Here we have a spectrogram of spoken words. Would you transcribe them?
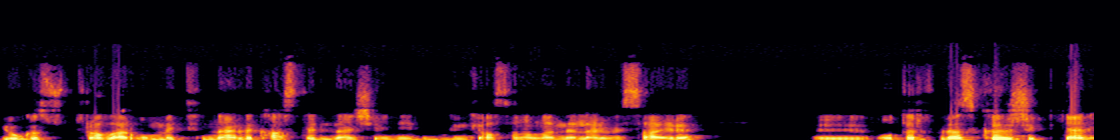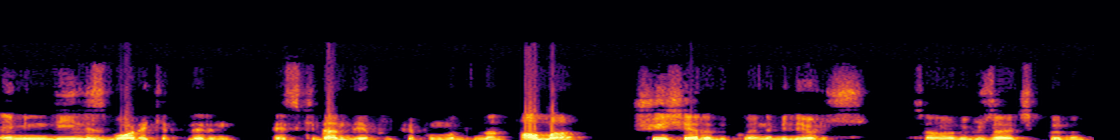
yoga sutralar, o metinlerde kastedilen şey neydi, bugünkü asanalar neler vesaire. E, o taraf biraz karışık. Yani emin değiliz bu hareketlerin eskiden de yapılıp yapılmadığından ama şu işe yaradıklarını biliyoruz. Sen orada güzel açıkladın.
